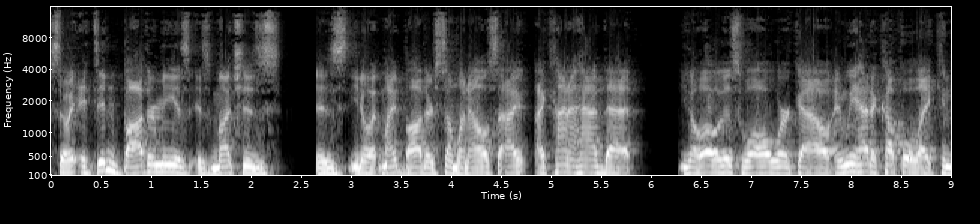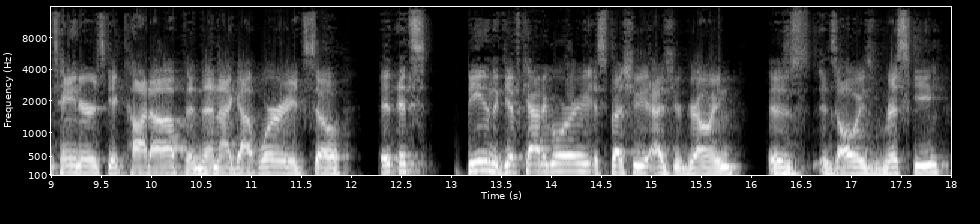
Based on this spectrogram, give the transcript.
So it didn't bother me as, as much as, as, you know, it might bother someone else. I, I kind of had that, you know, oh, this will all work out. And we had a couple like containers get caught up and then I got worried. So it, it's being in the gift category, especially as you're growing is, is always risky.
